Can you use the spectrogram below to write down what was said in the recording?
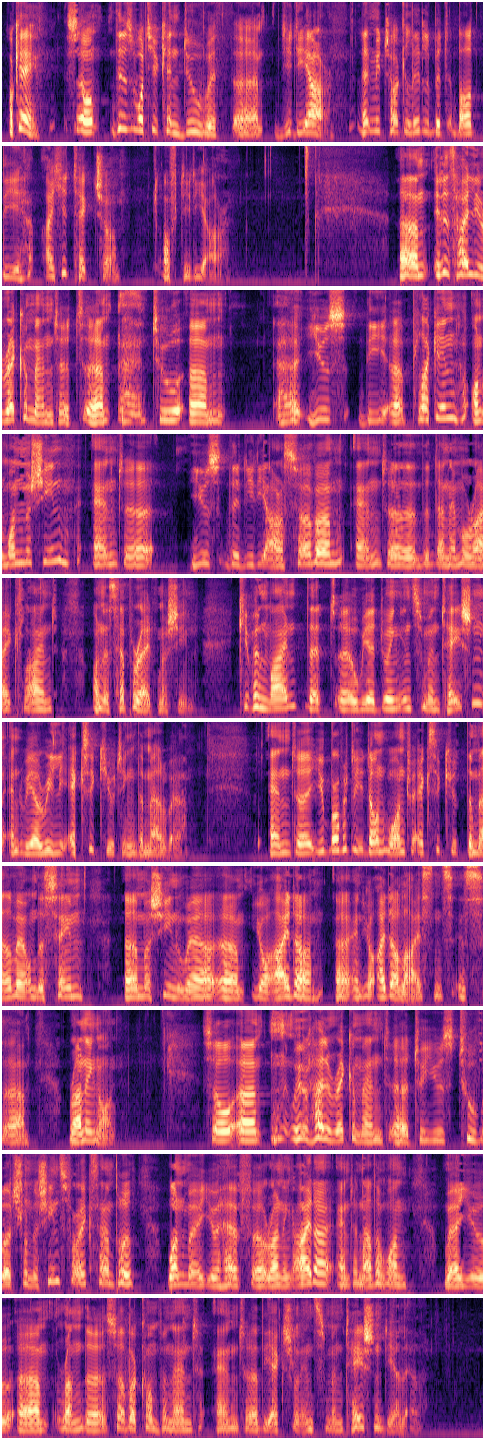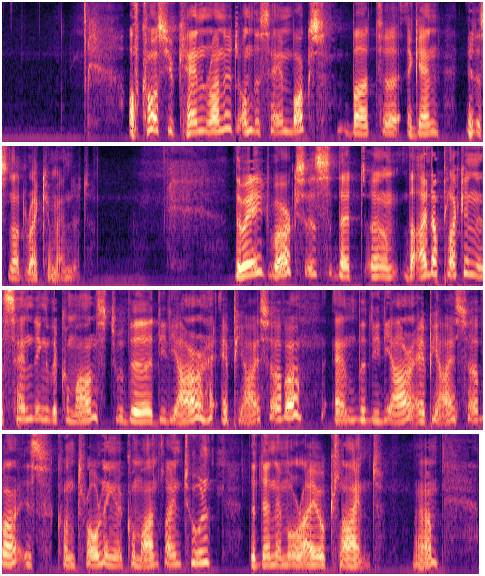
Okay, so this is what you can do with uh, DDR. Let me talk a little bit about the architecture of DDR. Um, it is highly recommended um, to um, uh, use the uh, plugin on one machine and uh, use the DDR server and uh, the DynamoRIO client on a separate machine. Keep in mind that uh, we are doing instrumentation and we are really executing the malware. And you probably don't want to execute the malware on the same uh, machine where um, your IDA uh, and your IDA license is uh, running on. So um, we would highly recommend uh, to use two virtual machines, for example, one where you have uh, running IDA and another one where you um, run the server component and uh, the actual instrumentation DLL. Of course, you can run it on the same box, but again, it is not recommended. The way it works is that um, the IDA plugin is sending the commands to the DDR API server, and the DDR API server is controlling a command line tool, the DynamoRIO client. Yeah.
